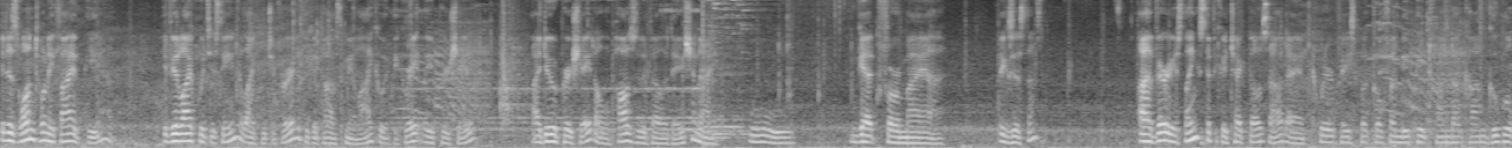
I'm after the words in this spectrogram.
It is 1.25 p.m. If you like what you've seen or like what you've heard, if you could toss me a like, it would be greatly appreciated. I do appreciate all the positive validation I ooh, get for my uh, existence. I have various links if you could check those out. I have Twitter, Facebook, GoFundMe, Patreon.com, Google+.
